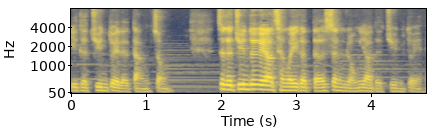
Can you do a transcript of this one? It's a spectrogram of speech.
一个军队的当中。这个军队要成为一个得胜荣耀的军队。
